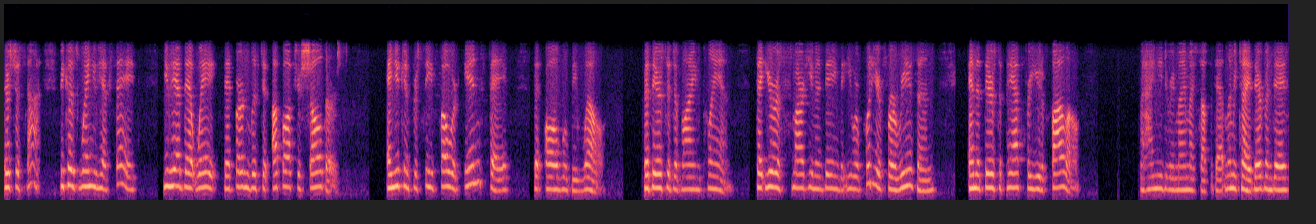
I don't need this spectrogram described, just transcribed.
There's just not. Because when you have faith, you have that weight, that burden lifted up off your shoulders, and you can proceed forward in faith that all will be well, that there's a divine plan, that you're a smart human being, that you were put here for a reason, and that there's a path for you to follow but I need to remind myself of that. Let me tell you, there have been days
